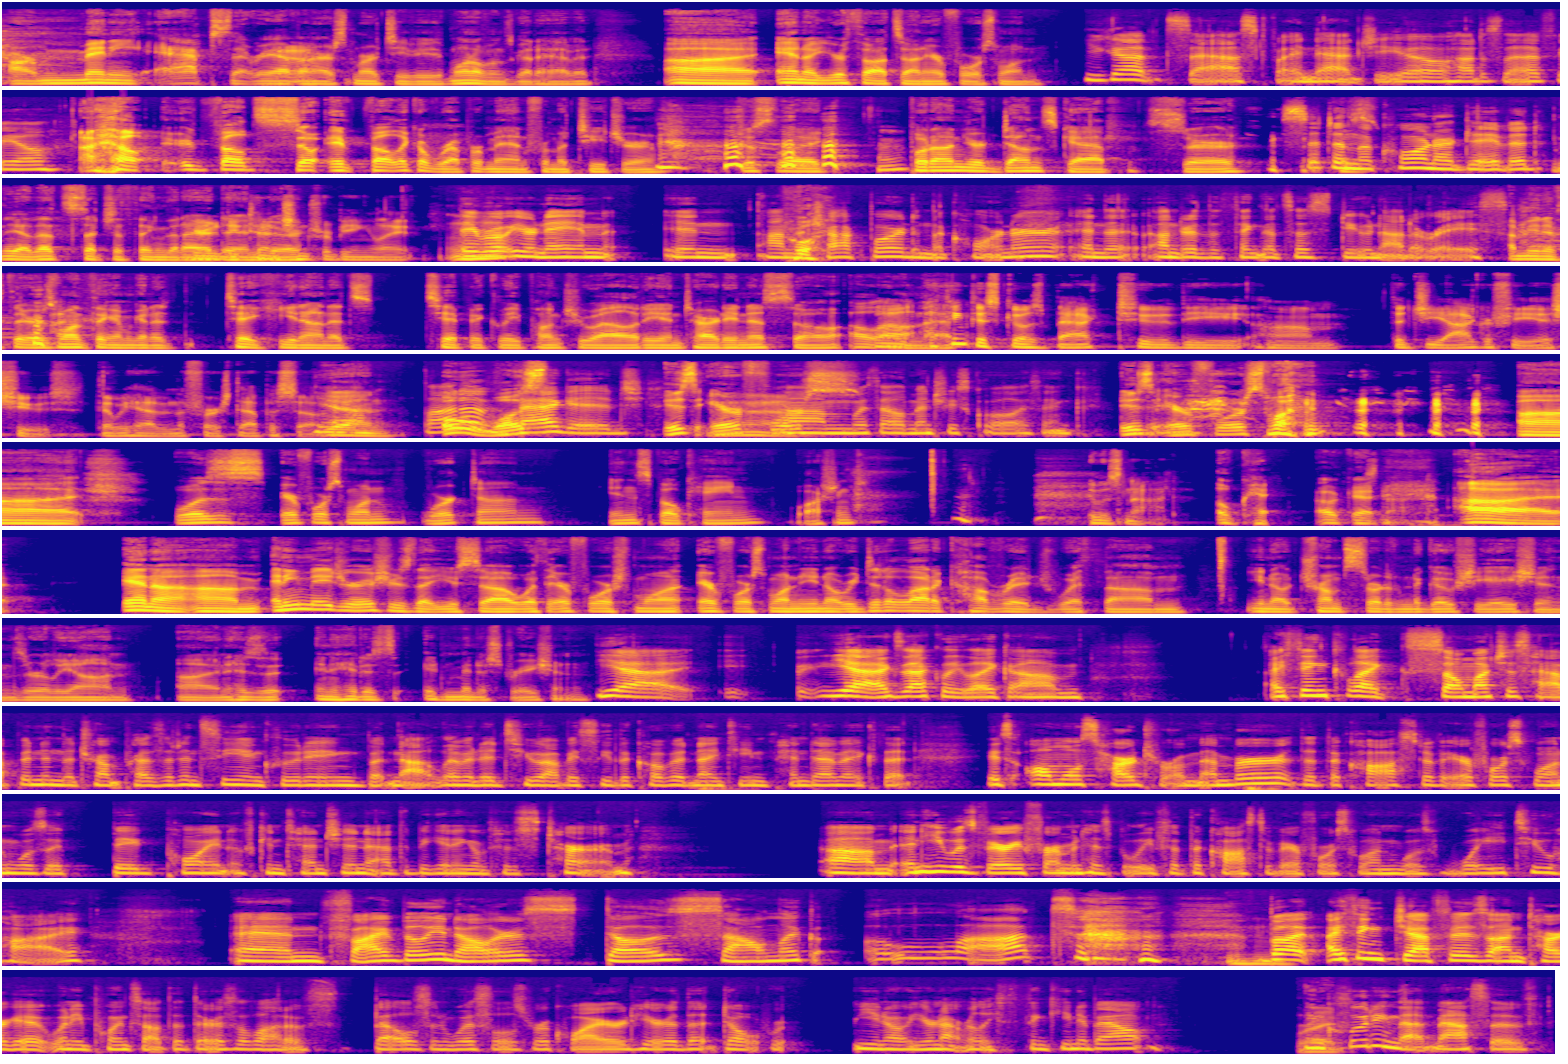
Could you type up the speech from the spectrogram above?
our many apps that we have on our smart TV. One of them's got to have it. Uh, Anna, your thoughts on Air Force One? You got sassed by Nat Geo. How does that feel? I felt it felt so. It felt like a reprimand from a teacher. Just like put on your dunce cap, sir. Sit in the corner, David. Yeah, that's such a thing that I You're had in to detention endure. for being late. They wrote your name in on the chalkboard in the corner and the, under the thing that says "Do not erase." I mean, if there's one thing I'm going to take heat on, it's typically punctuality and tardiness. So I'll Well. I think this goes back to the um, the geography issues that we had in the first episode. Yeah. a lot Oh, of was- baggage is Air Force um, with elementary school. I think. is Air Force One uh, was Air Force One worked on in Spokane, Washington? It was not. Okay. Okay. Uh, Anna, um, any major issues that you saw with Air Force One? Air Force One. You know, we did a lot of coverage with, um, you know, Trump's sort of negotiations early on uh, in his in his administration. Yeah, yeah, exactly. Like, um, I think like so much has happened in the Trump presidency, including but not limited to obviously the COVID nineteen pandemic, that it's almost hard to remember that the cost of Air Force One was a big point of contention at the beginning of his term. Um, and he was very firm in his belief that the cost of Air Force One was way too high. And $5 billion does sound like a lot. But I think Jeff is on target when he points out that there's a lot of bells and whistles required here that don't, you know, you're not really thinking about, Right. including that massive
